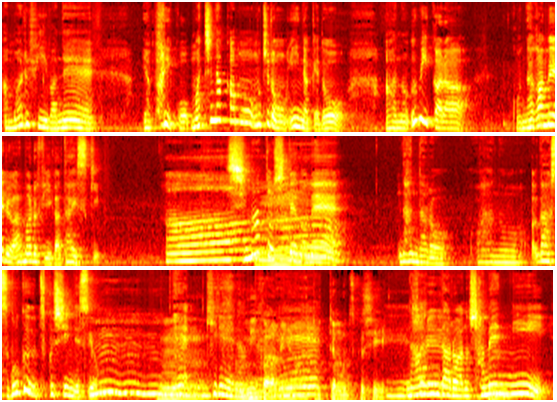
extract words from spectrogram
アマルフィはねやっぱりこう街中ももちろんいいんだけどあの海からこう眺めるアマルフィが大好き。ああ島としてのねなんだろうあのがすごく美しいんですよ、うんうんうん。ねうん綺麗なんだよね。海から見るのがとっても美しい、へーなんだろうあの斜面うに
